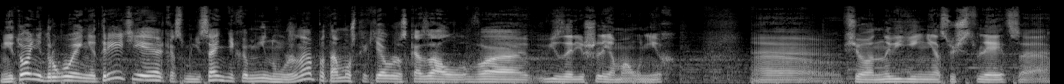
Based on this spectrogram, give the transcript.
Ни то, ни другое, ни третье космодесантникам не нужно, потому что, как я уже сказал, в визоре шлема у них э, все наведение осуществляется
